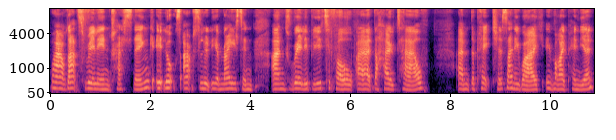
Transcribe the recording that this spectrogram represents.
Wow that's really interesting. It looks absolutely amazing and really beautiful uh, the hotel um, the pictures anyway, in my opinion.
